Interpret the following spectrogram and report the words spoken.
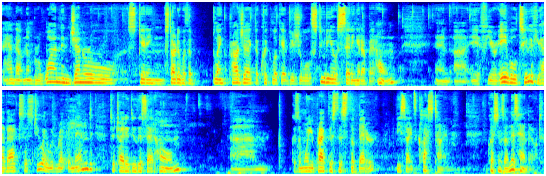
handout number one in general, getting started with a blank project, a quick look at Visual Studio, setting it up at home. And uh, if you're able to, if you have access to, I would recommend to try to do this at home. Because um, the more you practice this, the better, besides class time. Questions on this handout?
